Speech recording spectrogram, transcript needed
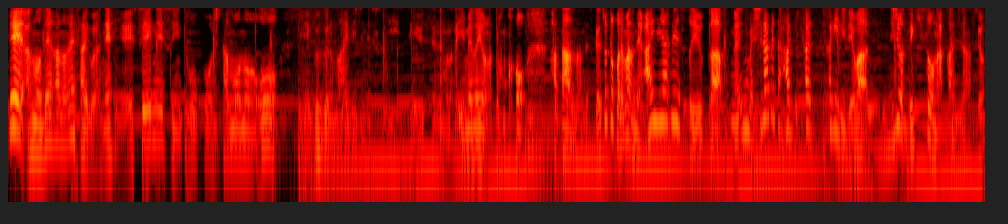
で、あの、前半のね、最後はね、SNS に投稿したものを、えー、Google マイビジネスにて言ってね、もなんか夢のような投稿 パターンなんですけど、ちょっとこれまだね、アイデアベースというか、今調べた限りでは、事情できそうな感じなんですよ。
